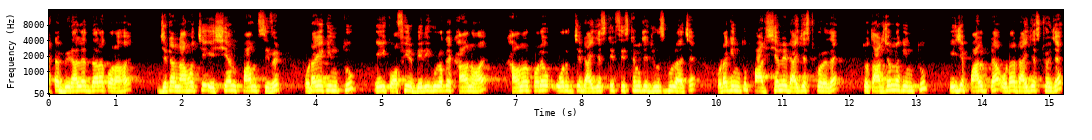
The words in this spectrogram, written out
একটা বিড়ালের দ্বারা করা হয়, যেটার নাম হচ্ছে এশিয়ান পাম্প সিভেট ওটাকে কিন্তু এই কফির বেরিগুলোকে খাওয়ানো হয়। খাওয়ানোর পরে ওর যে ডাইজেস্টিভ সিস্টেমে যে জুসগুলো আছে, ওটা কিন্তু পার্শিয়ালি ডাইজেস্ট করে দেয়। তো তার জন্য কিন্তু এই যে পাল্পটা ওটা ডাইজেস্ট হয়ে যায়।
